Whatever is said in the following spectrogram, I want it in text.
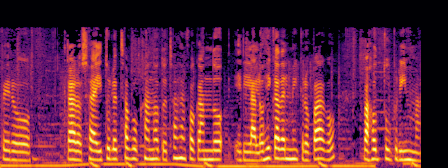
Pero, claro, o sea, ahí tú le estás buscando, tú estás enfocando en la lógica del micropago bajo tu prisma,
